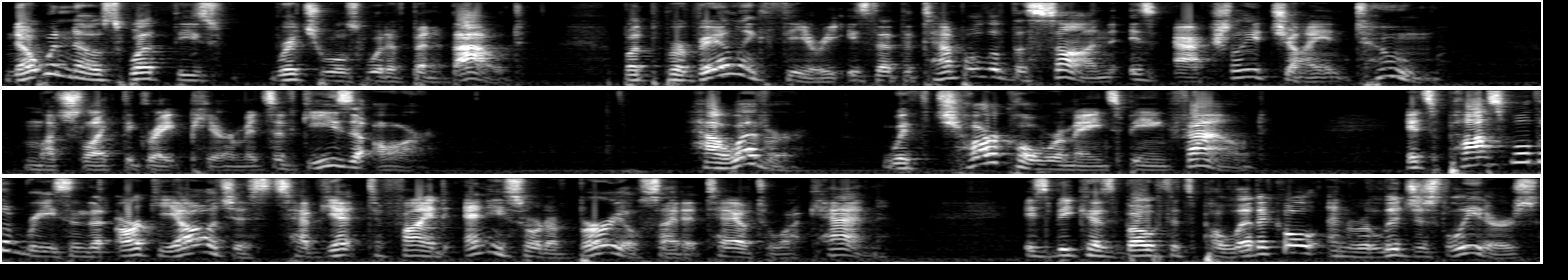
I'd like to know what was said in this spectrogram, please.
No one knows what these rituals would have been about, but the prevailing theory is that the Temple of the Sun is actually a giant tomb much like the Great Pyramids of Giza are. However, with charcoal remains being found, it's possible the reason that archaeologists have yet to find any sort of burial site at Teotihuacan is because both its political and religious leaders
